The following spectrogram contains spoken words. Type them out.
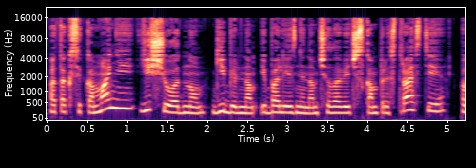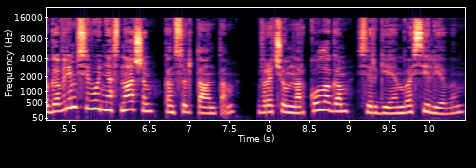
О токсикомании, еще одном гибельном и болезненном человеческом пристрастии, поговорим сегодня с нашим консультантом, врачом-наркологом Сергеем Васильевым.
